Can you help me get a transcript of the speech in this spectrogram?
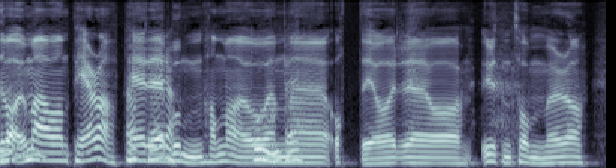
det var jo meg og han Per, da. Per, Per, ja. Bonden. Han var jo Bonden en eh, 80 år eh, og uten tommel og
